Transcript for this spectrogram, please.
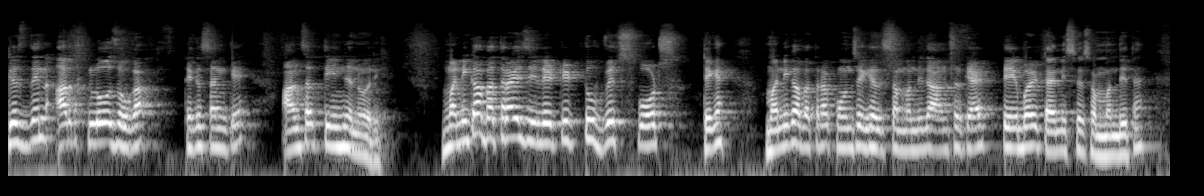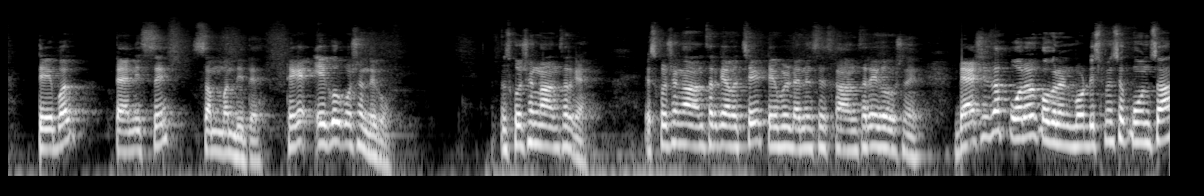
किस दिन अर्थ क्लोज होगा? ठीक है सन के। आंसर तीन जनवरी। Manika Batra is related to which sports ठीक है मनिका बत्रा कौन से खेल से संबंधित है? आंसर क्या है? टेबल टेनिस से संबंधित है। टेबल टेनिस से संबंधित है। ठीक है? एक और क्वेश्चन देखो। इस क्वेश्चन का आंसर क्या है? इस क्वेश्चन का आंसर क्या बच्चे? टेबल टेनिस इसका आंसर है। Question dash is a polar covalent bond इसमें से कौन सा?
